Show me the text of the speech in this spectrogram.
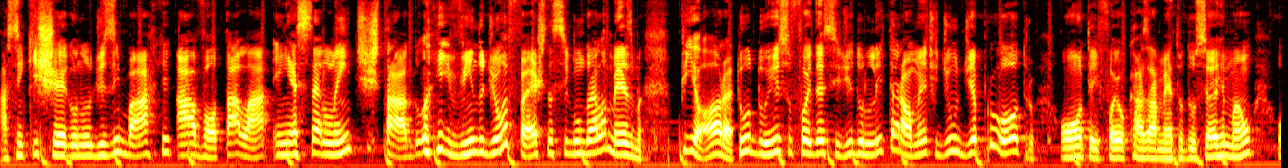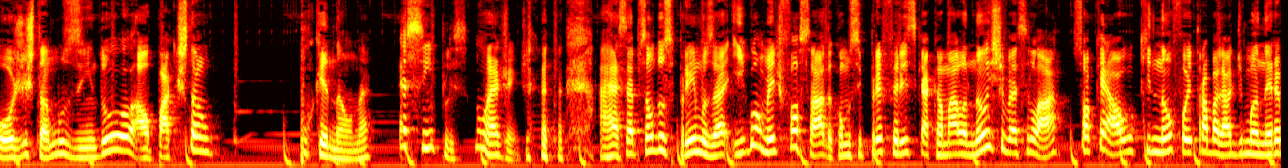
Assim que chegam no desembarque, a avó tá lá em excelente estado e vindo de uma festa, segundo ela mesma. Piora, tudo isso foi decidido literalmente de um dia para o outro. Ontem foi o casamento do seu irmão, hoje estamos indo ao Paquistão. Por que não, né? É simples, não é, gente? a recepção dos primos é igualmente forçada, como se preferisse que a Kamala não estivesse lá, só que é algo que não foi trabalhado de maneira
